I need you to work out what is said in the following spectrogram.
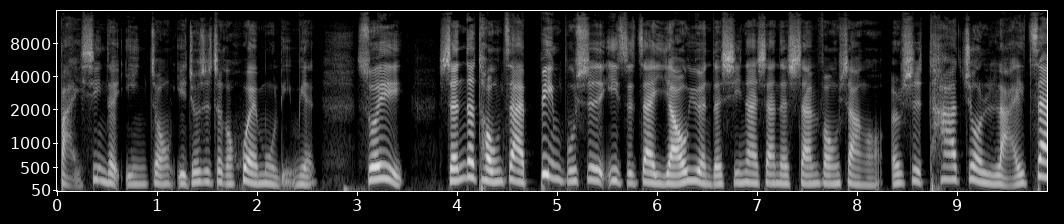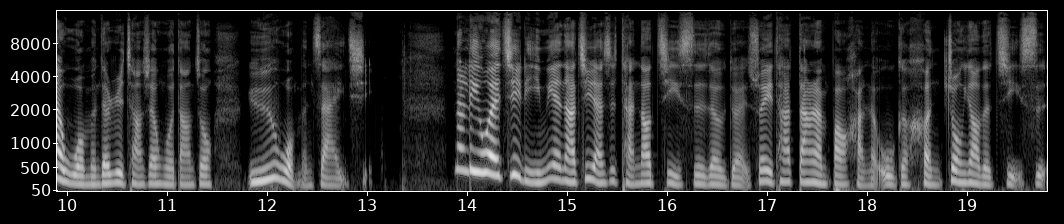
百姓的营中，也就是这个会幕里面。所以神的同在，并不是一直在遥远的西奈山的山峰上哦，而是他就来在我们的日常生活当中，与我们在一起。那立位记里面呢，既然是谈到祭祀，对不对？所以它当然包含了五个很重要的祭祀。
